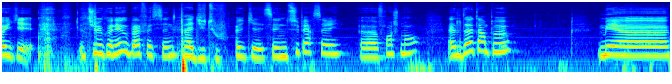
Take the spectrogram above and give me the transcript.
Ok. Tu le connais ou pas, Faustine? Pas du tout. Ok, c'est une super série. Euh, franchement, elle date un peu. Mais euh,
